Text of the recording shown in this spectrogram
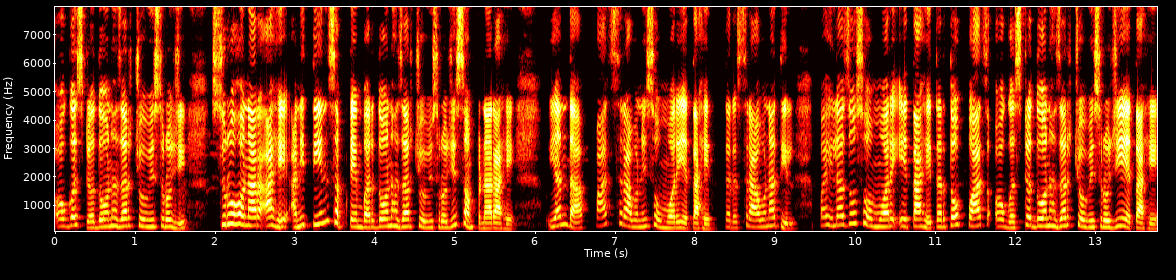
ऑगस्ट दोन हजार चोवीस रोजी सुरू होणार आहे आणि तीन सप्टेंबर दोन हजार चोवीस रोजी संपणार आहे. यंदा पाच श्रावणी सोमवार येत आहेत. तर श्रावणातील पहिला जो सोमवार येत आहे तर तो पाच ऑगस्ट दोन हजार चोवीस रोजी येत आहे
